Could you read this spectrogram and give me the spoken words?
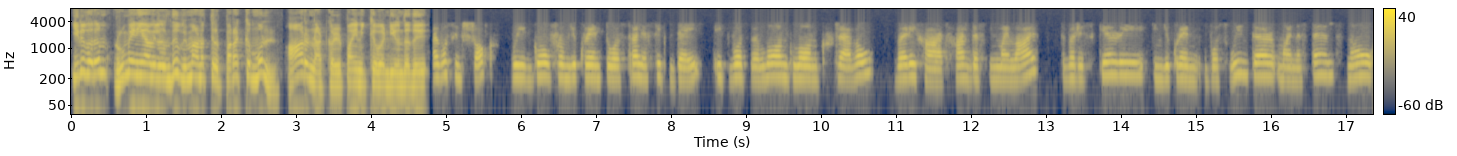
இருவரும் ருமேனியாவிலிருந்து விமானத்தில் பறக்கும் முன் ஆறு நாட்கள் பயணிக்க வேண்டியிருந்தது. We go from Ukraine to Australia six days. It was a long, long travel, very hard, hardest in my life. It's very scary. In Ukraine was winter, minus 10, snow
